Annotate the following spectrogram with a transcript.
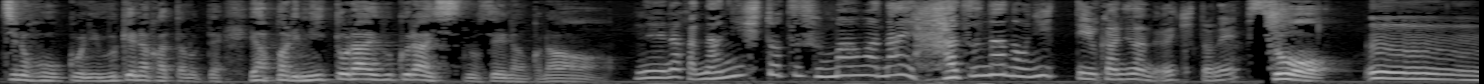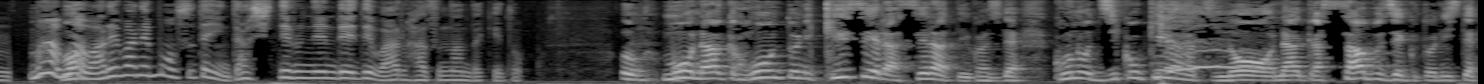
ちの方向に向けなかったのってやっぱりミッドライフクライシスのせいなんかなねなんか何一つ不満はないはずなのにっていう感じなんだよね、きっとね。そううん。まあまあわ我々もうすでに脱してる年齢ではあるはずなんだけど。うん、もうなんか本当にケセラセラっていう感じで、この自己啓発のなんか subject にして、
